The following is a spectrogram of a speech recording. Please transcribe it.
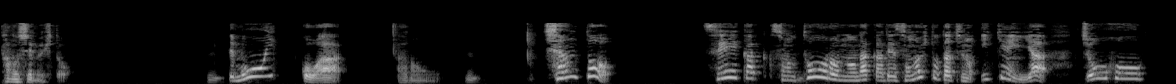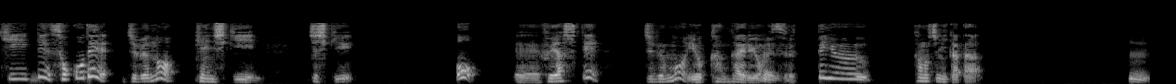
ー、楽しむ人。うん。で、もう一個は、あの、うん。ちゃんと、正確、その討論の中でその人たちの意見や情報を聞いて、うそこで自分の見識、知識を、えー増やして、自分もよく考えるようにするっていう楽しみ方うん。っ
